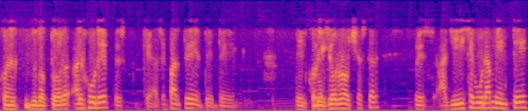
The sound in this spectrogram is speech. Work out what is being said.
con el doctor Aljure, pues que hace parte de del Colegio Rochester, pues allí seguramente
